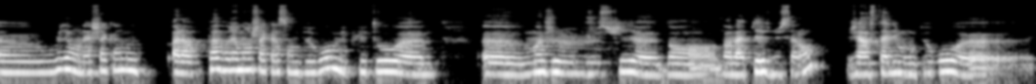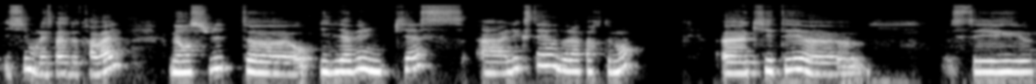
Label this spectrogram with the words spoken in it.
Oui, on a chacun notre. Alors, pas vraiment chacun son bureau, mais plutôt. moi, je, je suis dans, dans la pièce du salon j'ai installé mon bureau euh, ici, mon espace de travail. Mais ensuite, euh, il y avait une pièce à l'extérieur de l'appartement euh, qui était, c'est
